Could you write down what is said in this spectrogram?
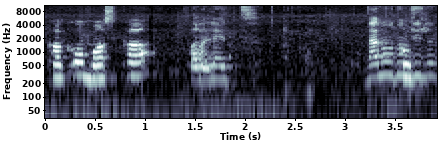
Kakao maska. Palet. Ben onun dilini...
